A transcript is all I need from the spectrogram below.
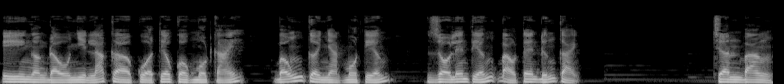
Y ngẩng đầu nhìn lá cờ của tiêu cục một cái, bỗng cười nhạt một tiếng, rồi lên tiếng bảo tên đứng cạnh. Trần Bằng,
